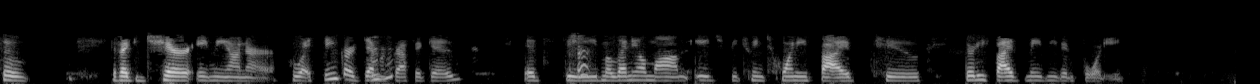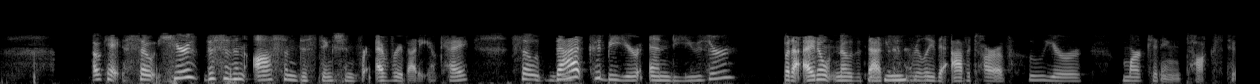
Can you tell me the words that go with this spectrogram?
so if I could share Amy on our who I think our mm-hmm. demographic mm-hmm. is, it's the sure. millennial mom aged between 25 to 35, maybe even 40. Okay, so here's this is an awesome distinction for everybody. Okay, so mm-hmm. that could be your end user, but I don't know that that's mm-hmm. really the avatar of who you're marketing talks to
